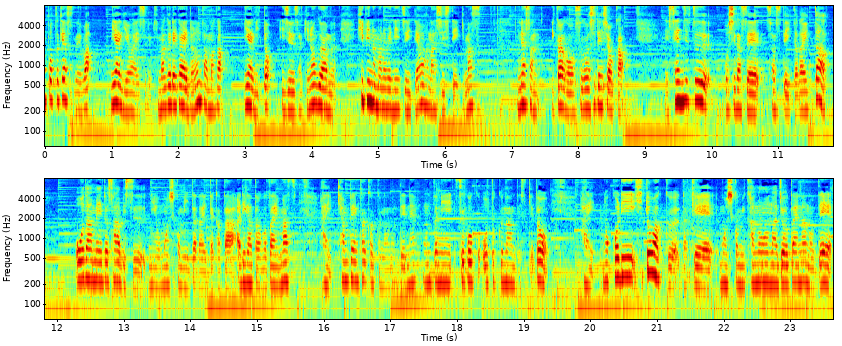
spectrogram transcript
のポッドキャストでは宮城を愛する気まぐれガイドの玉が宮城と移住先のグアム日々の学びについてお話ししていきます。皆さんいかがお過ごしでしょうか？先日お知らせさせていただいたオーダーメイドサービスにお申し込みいただいた方ありがとうございます。はいキャンペーン価格なのでね本当にすごくお得なんですけどはい残り1枠だけ申し込み可能な状態なので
